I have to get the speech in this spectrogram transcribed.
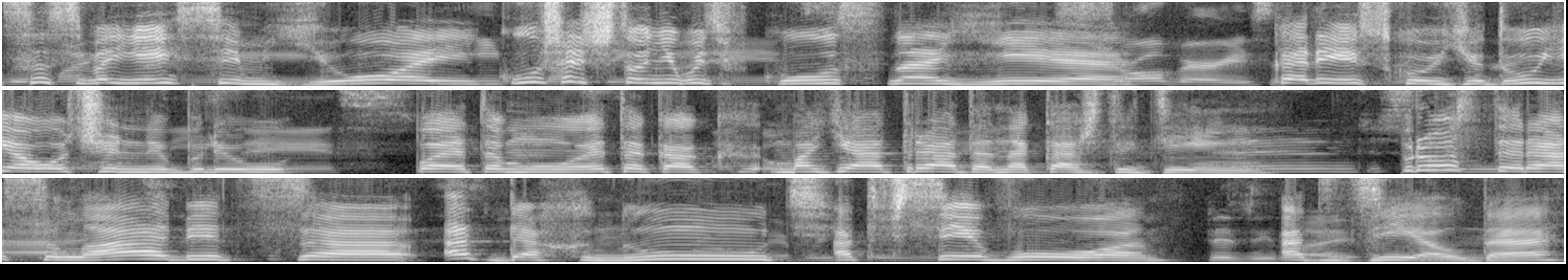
со своей семьей, кушать что-нибудь вкусное. Корейскую еду я очень люблю, поэтому это как моя отрада на каждый день. Просто расслабиться, отдохнуть от всего, от дел, да?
